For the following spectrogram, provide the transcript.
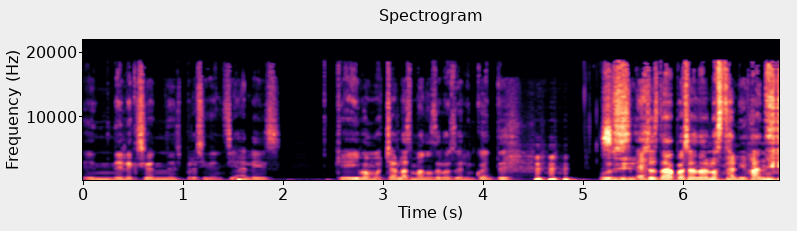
en elecciones presidenciales que iba a mochar las manos de los delincuentes. Pues Sí. eso estaba pasando en los talibanes.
